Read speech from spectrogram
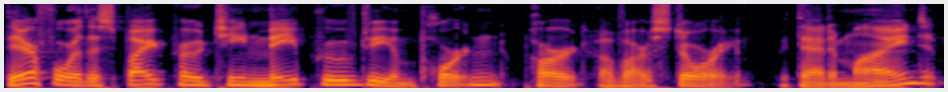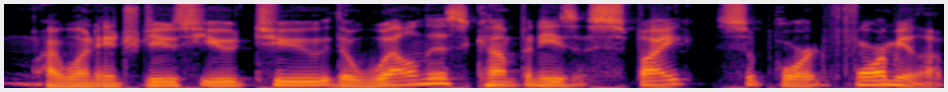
Therefore, the spike protein may prove to be an important part of our story. With that in mind, I want to introduce you to the Wellness Company's Spike Support Formula.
